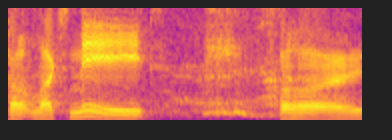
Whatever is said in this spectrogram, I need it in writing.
Well, it looks neat. Boy.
